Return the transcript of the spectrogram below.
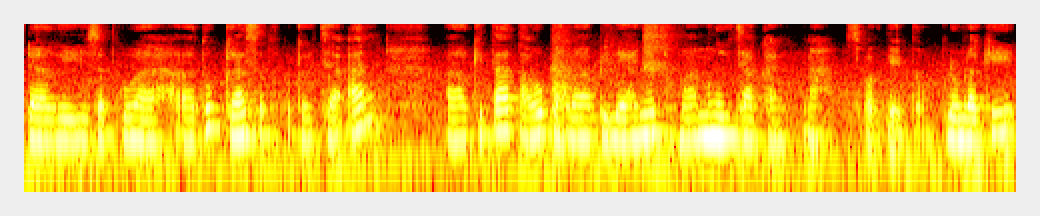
dari sebuah uh, tugas atau pekerjaan, uh, kita tahu bahwa pilihannya cuma mengerjakan. Nah, seperti itu. Belum lagi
